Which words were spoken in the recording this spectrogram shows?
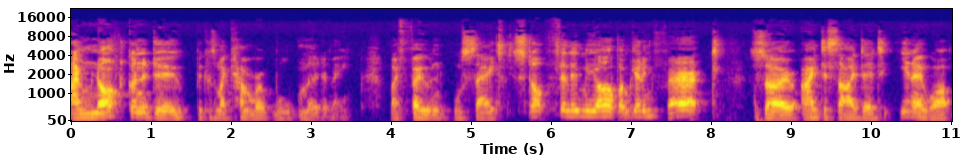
I'm not going to do because my camera will murder me my phone will say, stop filling me up, I'm getting fat. So I decided, you know what,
